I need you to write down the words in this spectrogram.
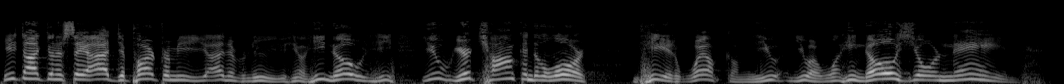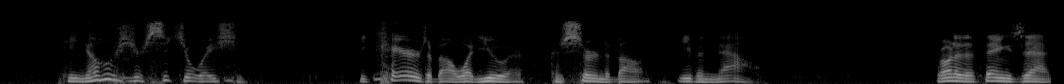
He's not going to say, "I depart from me. I never knew you." You know, He knows. He, you, you're talking to the Lord. He is welcome. You, you are one. He knows your name. He knows your situation. He cares about what you are concerned about, even now. One of the things that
